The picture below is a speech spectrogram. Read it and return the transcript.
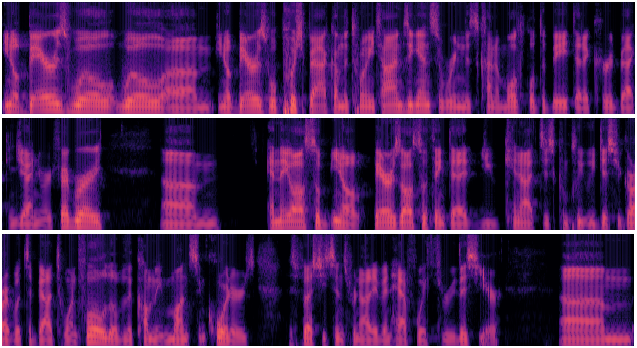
you know, bears will will um, you know bears will push back on the 20 times again. So we're in this kind of multiple debate that occurred back in January, February. Um, and they also, you know, bears also think that you cannot just completely disregard what's about to unfold over the coming months and quarters, especially since we're not even halfway through this year. Um,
